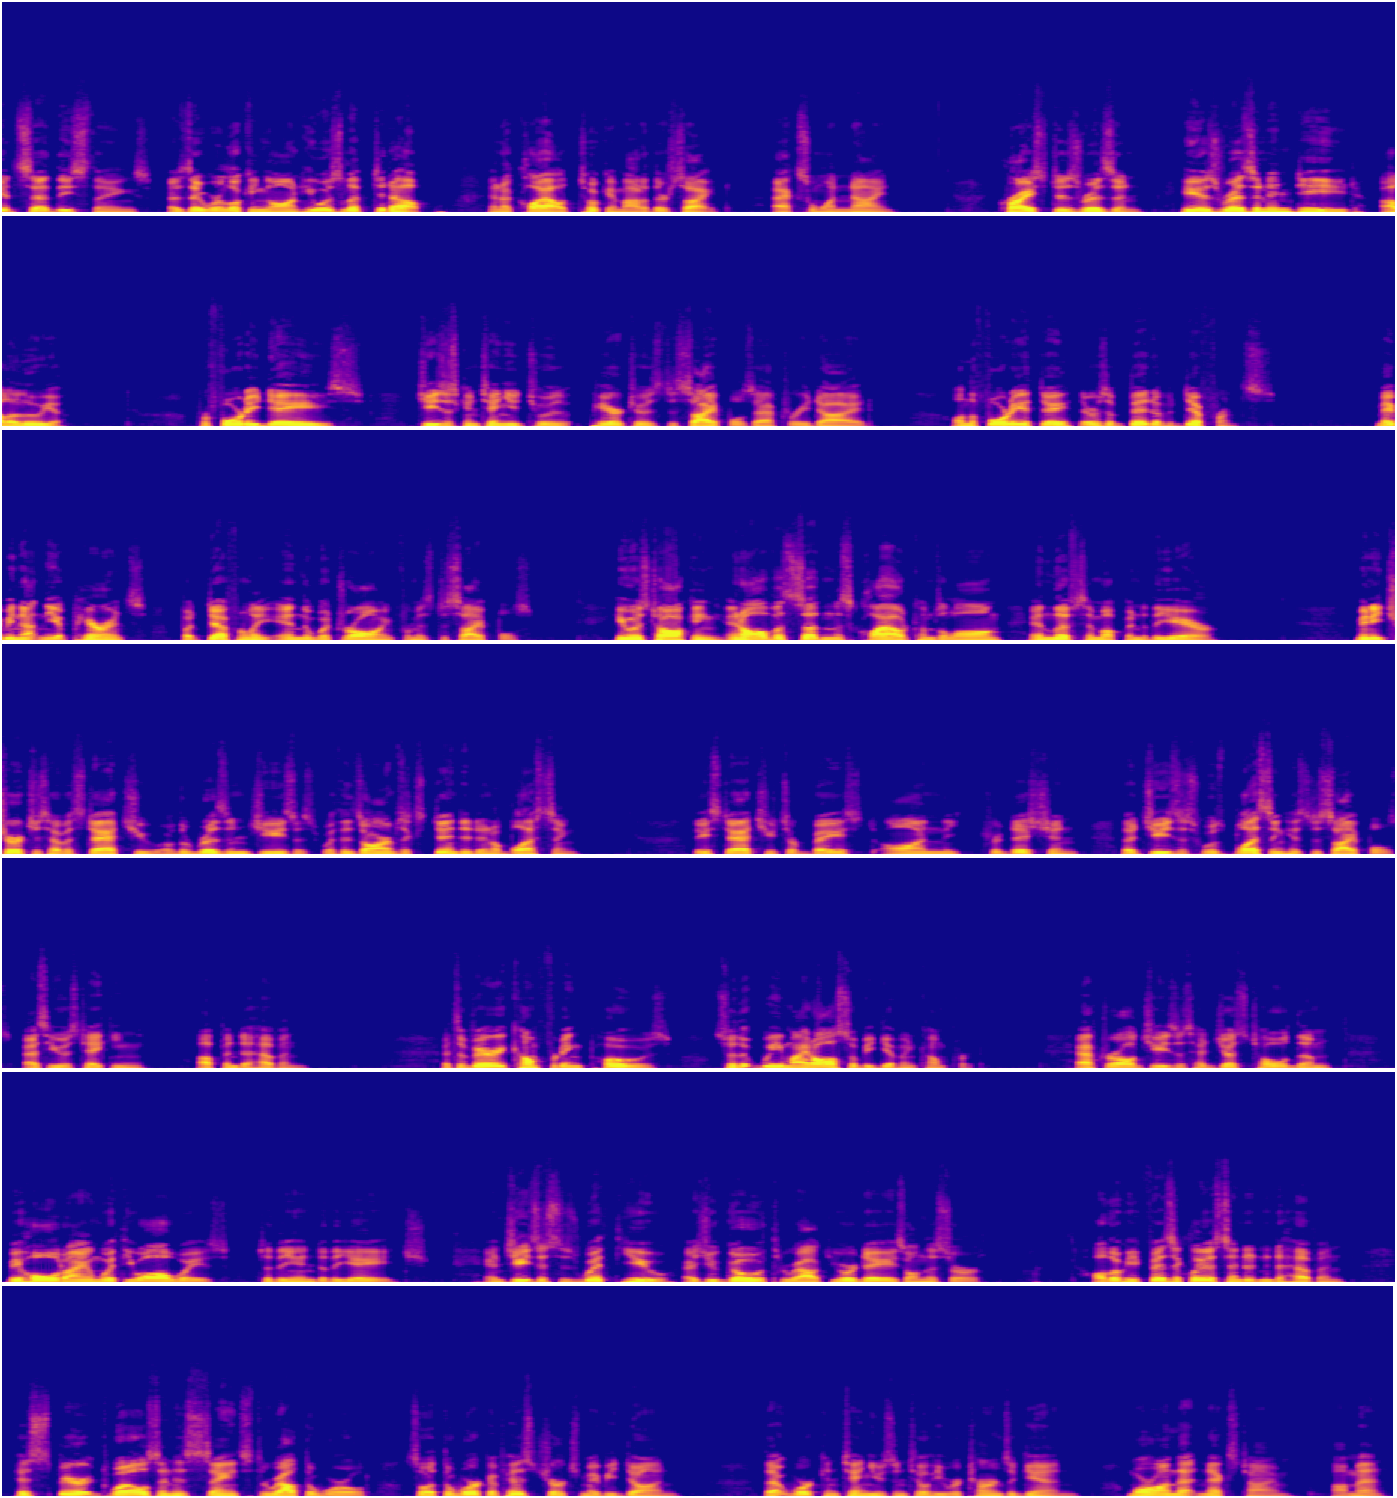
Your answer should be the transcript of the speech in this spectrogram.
he had said these things, as they were looking on, he was lifted up, and a cloud took him out of their sight. Acts 1 9. Christ is risen. He is risen indeed. Alleluia. For forty days, Jesus continued to appear to his disciples after he died. On the fortieth day, there was a bit of a difference. Maybe not in the appearance, but definitely in the withdrawing from his disciples. He was talking, and all of a sudden this cloud comes along and lifts him up into the air. Many churches have a statue of the risen Jesus with his arms extended in a blessing. These statutes are based on the tradition that Jesus was blessing his disciples as he was taking up into heaven. It's a very comforting pose so that we might also be given comfort. After all, Jesus had just told them, Behold, I am with you always to the end of the age. And Jesus is with you as you go throughout your days on this earth. Although he physically ascended into heaven, his Spirit dwells in his saints throughout the world so that the work of his church may be done. That work continues until he returns again. More on that next time. Amen.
